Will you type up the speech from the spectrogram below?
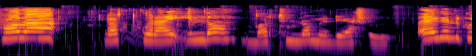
Ha det. Da går jeg inn, da. Bare tuller med det jeg skulle egentlig gå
